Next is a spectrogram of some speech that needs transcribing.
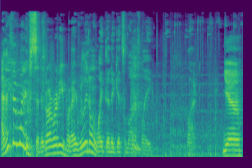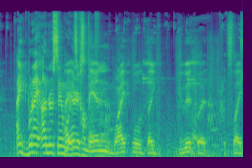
I think I might have said it already, but I really don't like that it gets a lot of like, black. Yeah, I but I understand I where coming understand why people like do it, but it's like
